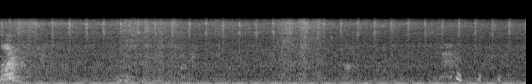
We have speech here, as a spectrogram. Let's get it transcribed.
Ha ha ha.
